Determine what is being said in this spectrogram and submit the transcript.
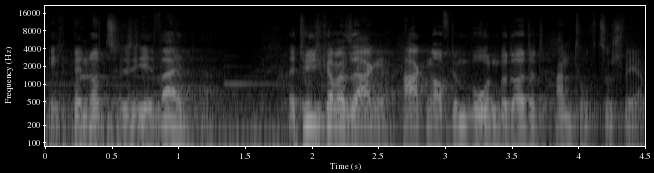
Ich benutze sie weiter. Natürlich kann man sagen, Haken auf dem Boden bedeutet Handtuch zu schwer.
